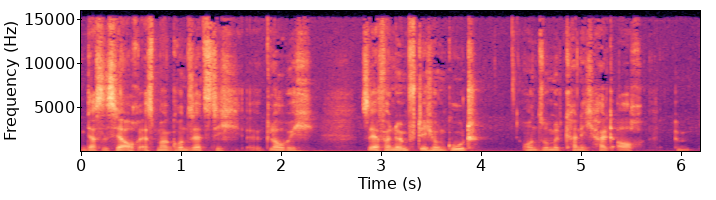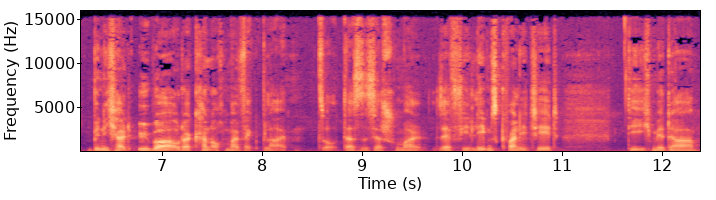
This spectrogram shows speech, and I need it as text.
Das ist ja auch erstmal grundsätzlich, äh, glaube ich, sehr vernünftig und gut und somit kann ich halt auch, bin ich halt über oder kann auch mal wegbleiben. So, das ist ja schon mal sehr viel Lebensqualität, die ich mir da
